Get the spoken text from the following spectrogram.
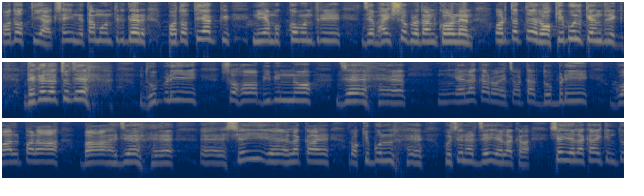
পদত্যাগ, সেই নেতা মন্ত্রীদের পদত্যাগ নিয়ে মুখ্যমন্ত্রী যে ভাষ্য প্রদান করলেন, অর্থাৎ রকিবুল কেন্দ্রিক, দেখা যাচ্ছে যে ধুবড়ি সহ বিভিন্ন যে এলাকা রয়েছে, অর্থাৎ ধুবড়ি, গোয়ালপাড়া বা যে সেই এলাকায় রকিবুল হোসেনের যেই এলাকা, সেই এলাকায় কিন্তু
